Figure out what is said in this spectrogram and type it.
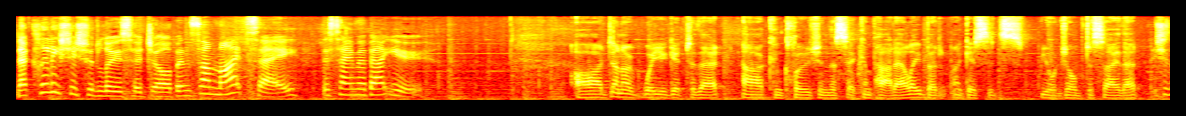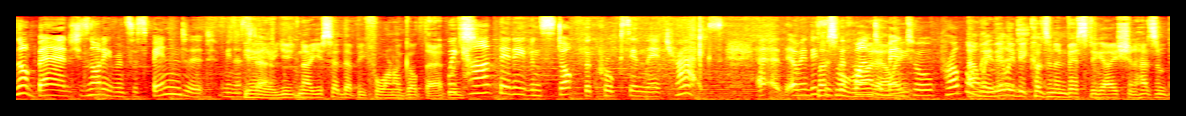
Now, clearly, she should lose her job, and some might say the same about you. Oh, I don't know where you get to that uh, conclusion, the second part, Ally, but I guess it's your job to say that. She's not banned, she's not even suspended, Minister. Yeah, you, no, you said that before and I got that. We Was- can't then even stop the crooks in their tracks. Uh, I mean, this That's is the right, fundamental Ally. problem Ally, merely it. because an investigation hasn't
